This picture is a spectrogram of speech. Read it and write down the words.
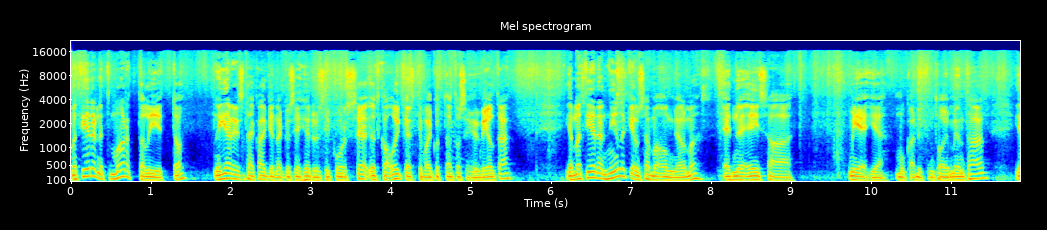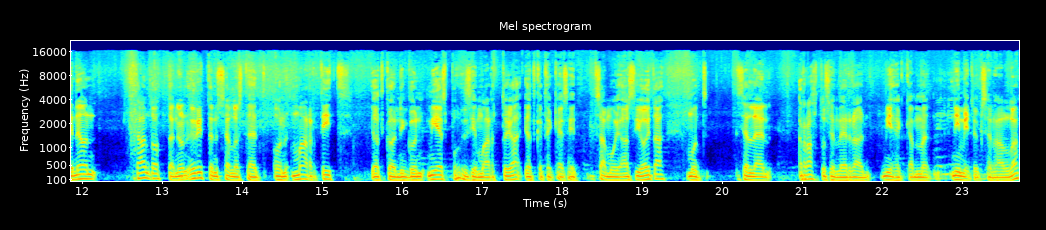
Mä tiedän, että Martta Liitto, ne järjestää kaiken näköisiä hyödyllisiä kursseja, jotka oikeasti vaikuttaa tosi hyviltä. Ja mä tiedän, että niilläkin on sama ongelma, että ne ei saa miehiä mukaan nyt toimintaan. Ja ne on, tää on totta, ne on yrittänyt sellaista, että on martit, jotka on niin kuin miespuolisia marttoja, jotka tekee samoja asioita, mutta sellainen rahtusen verran miehekkämmän nimityksen alla.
